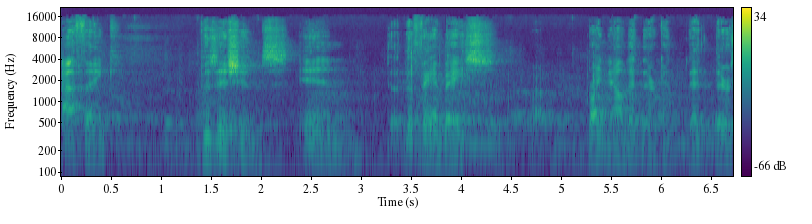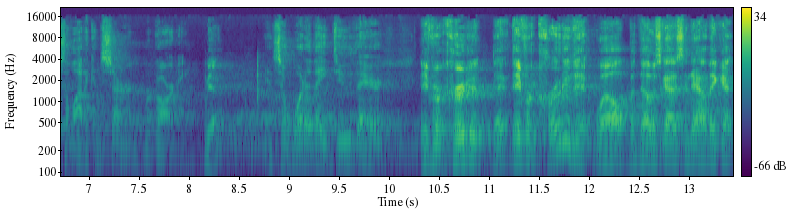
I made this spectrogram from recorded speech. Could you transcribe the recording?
I think, positions in the, the fan base uh, right now that, there that there's a lot of concern regarding. Yeah. And so, what do they do there? They've recruited. They, they've recruited it well, but those guys now they got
